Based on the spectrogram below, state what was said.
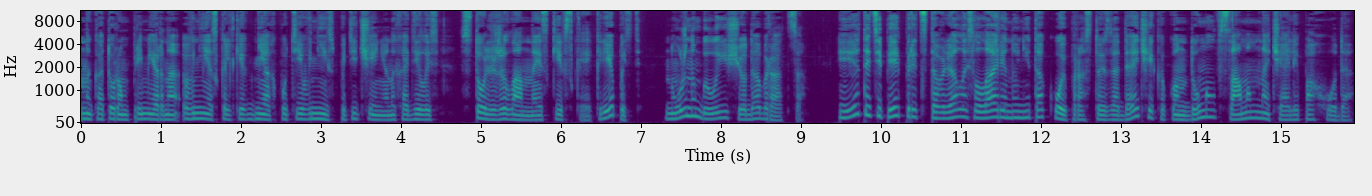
на котором примерно в нескольких днях пути вниз по течению находилась столь желанная скифская крепость, нужно было еще добраться. И это теперь представлялось Ларину не такой простой задачей, как он думал в самом начале похода.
